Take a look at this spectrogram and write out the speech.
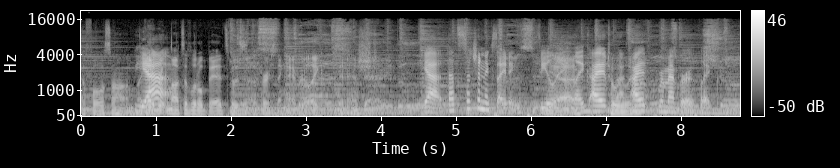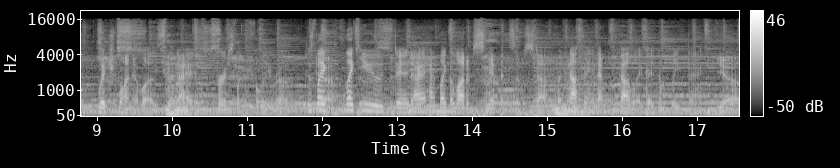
a full song. Like Yeah. I've written lots of little bits, but this is the first thing I ever like finished. Yeah, that's such an exciting feeling. Yeah, like I, totally. I remember like which one it was that I first like fully wrote. Because like Yeah. like you did, I had like a lot of snippets of stuff, but Mhm. nothing that felt like a complete thing. Yeah.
